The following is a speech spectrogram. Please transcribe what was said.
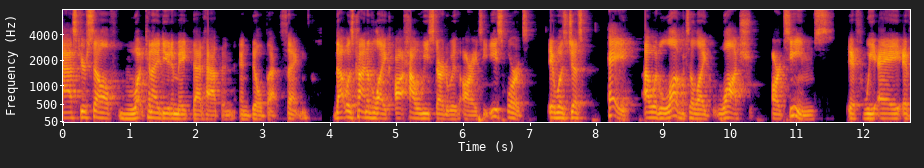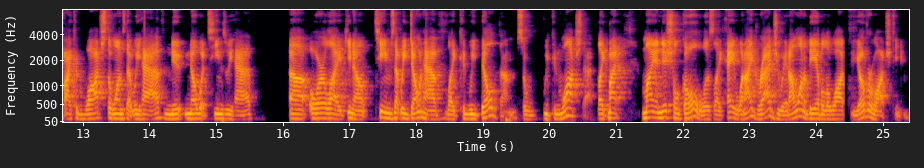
ask yourself, what can I do to make that happen and build that thing? That was kind of like uh, how we started with RIT Esports. It was just, hey, I would love to like watch our teams if we a if I could watch the ones that we have, knew, know what teams we have, uh, or like you know teams that we don't have, like could we build them so we can watch that? Like my my initial goal was like, hey, when I graduate, I want to be able to watch the Overwatch team.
